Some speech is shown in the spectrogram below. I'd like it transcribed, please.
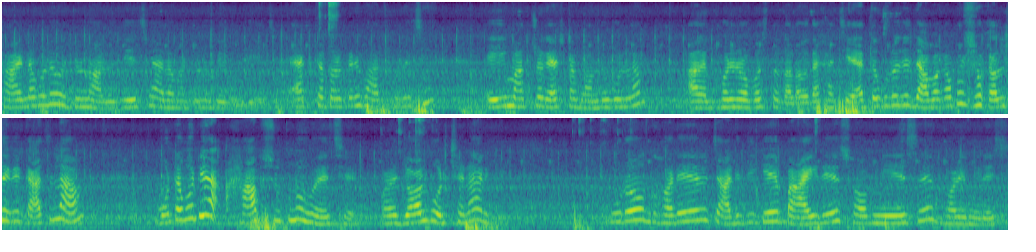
খায় না বলে ওর জন্য আলু দিয়েছে আর আমার জন্য বেগুন দিয়েছে। একটা তরকারি ভাত করেছি, এই মাত্র গ্যাসটা বন্ধ করলাম আর ঘরের অবস্থা দাঁড়াও দেখাচ্ছি। এতগুলো যে জামা কাপড় সকাল থেকে কাচলাম, মোটামুটি হাফ শুকনো হয়েছে মানে জল পড়ছে না আর কি। পুরো ঘরের চারিদিকে বাইরে সব নিয়ে এসে ঘরে মিলেছি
